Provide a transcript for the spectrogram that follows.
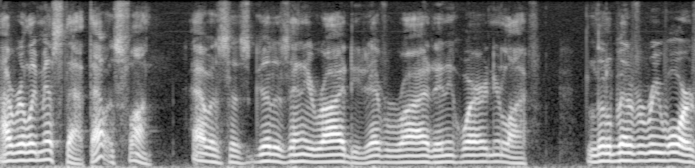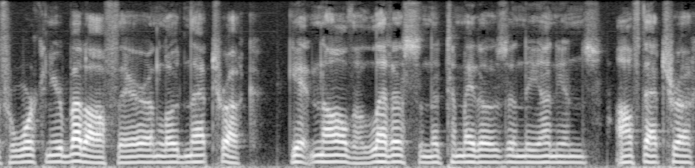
I really missed that. That was fun. That was as good as any ride you'd ever ride anywhere in your life. A little bit of a reward for working your butt off there unloading that truck getting all the lettuce and the tomatoes and the onions off that truck.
